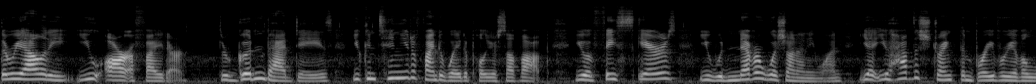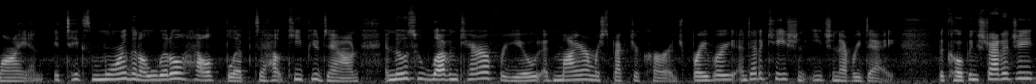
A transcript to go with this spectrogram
the reality you are a fighter. Through good and bad days, you continue to find a way to pull yourself up. You have faced scares you would never wish on anyone, yet you have the strength and bravery of a lion. It takes more than a little health blip to help keep you down, and those who love and care for you admire and respect your courage, bravery, and dedication each and every day. The coping strategy,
